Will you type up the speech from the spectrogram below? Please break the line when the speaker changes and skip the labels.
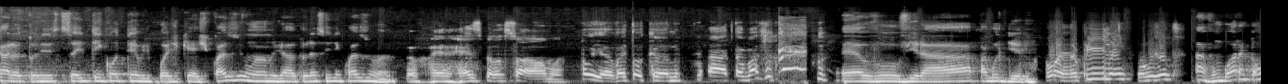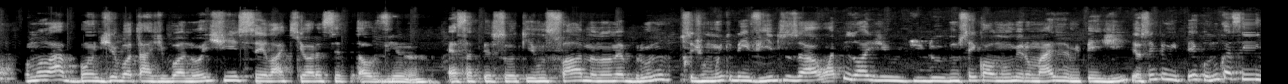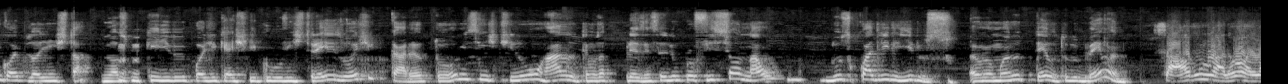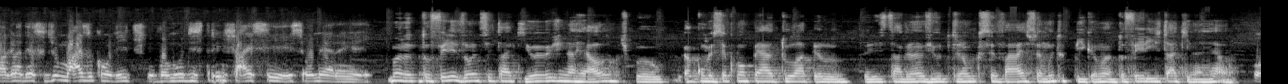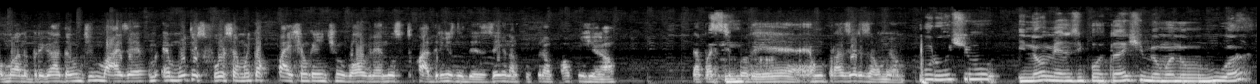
Cara, eu tô nisso aí tem quanto tempo de podcast? Quase um ano já. Eu tô nessa aí tem quase um ano.
Eu rezo pela sua alma. Olha, vai tocando. Ah, tá maluco.
É, eu vou virar pagodeiro.
Pô, eu pilho, hein? Vamos junto.
Ah, vambora então. Vamos lá. Bom dia, boa tarde, boa noite. Sei lá que hora você tá ouvindo essa pessoa que vos fala. Meu nome é Bruno. Sejam muito bem-vindos a um episódio do não sei qual número mais, eu me perdi. Eu sempre me perco, eu nunca sei em qual episódio a gente tá. No nosso querido podcast aqui, Clube 23. Hoje, cara, eu tô me sentindo honrado. Temos a presença de um profissional dos quadrilheiros. É o meu mano Telo. Tudo bem, mano?
Salve, mano. Eu agradeço demais o convite. Vamos destrinchar esse, esse Homem-Aranha aí.
Mano, eu tô felizão de você estar aqui hoje, na real. Tipo, eu, eu comecei a acompanhar tu lá pelo, pelo Instagram, vi o trampo que você faz, isso é muito pica, mano. Tô feliz de estar aqui, na real.
Pô, mano, brigadão demais. É, é muito esforço, é muita paixão que a gente envolve, né? Nos quadrinhos, no desenho, na cultura pop em geral. Tá participando aí é, é um prazerzão mesmo.
Por último, e não menos importante, meu mano Juan,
